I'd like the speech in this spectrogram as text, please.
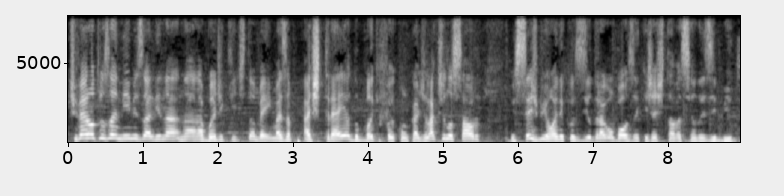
tiveram outros animes ali na, na, na Band Kids também. Mas a, a estreia do Buck foi com o Cadillac Dinossauro, os Seis Biônicos e o Dragon Ball Z que já estava sendo exibido.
